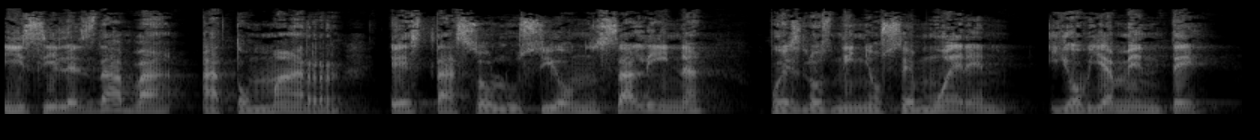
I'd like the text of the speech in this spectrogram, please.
Y si les daba a tomar esta solución salina, pues los niños se mueren y obviamente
